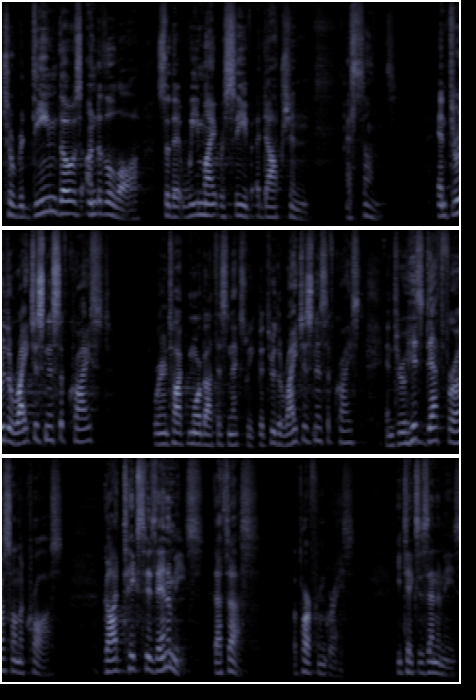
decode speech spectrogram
to redeem those under the law so that we might receive adoption as sons. And through the righteousness of Christ, we're going to talk more about this next week, but through the righteousness of Christ and through his death for us on the cross, God takes his enemies, that's us, apart from grace. He takes his enemies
